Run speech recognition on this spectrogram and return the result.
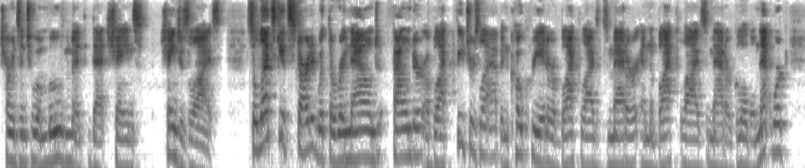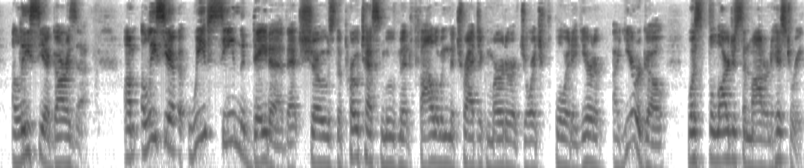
turns into a movement that change, changes lives. So let's get started with the renowned founder of Black Futures Lab and co creator of Black Lives Matter and the Black Lives Matter Global Network, Alicia Garza. Um, Alicia, we've seen the data that shows the protest movement following the tragic murder of George Floyd a year, a year ago was the largest in modern history.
